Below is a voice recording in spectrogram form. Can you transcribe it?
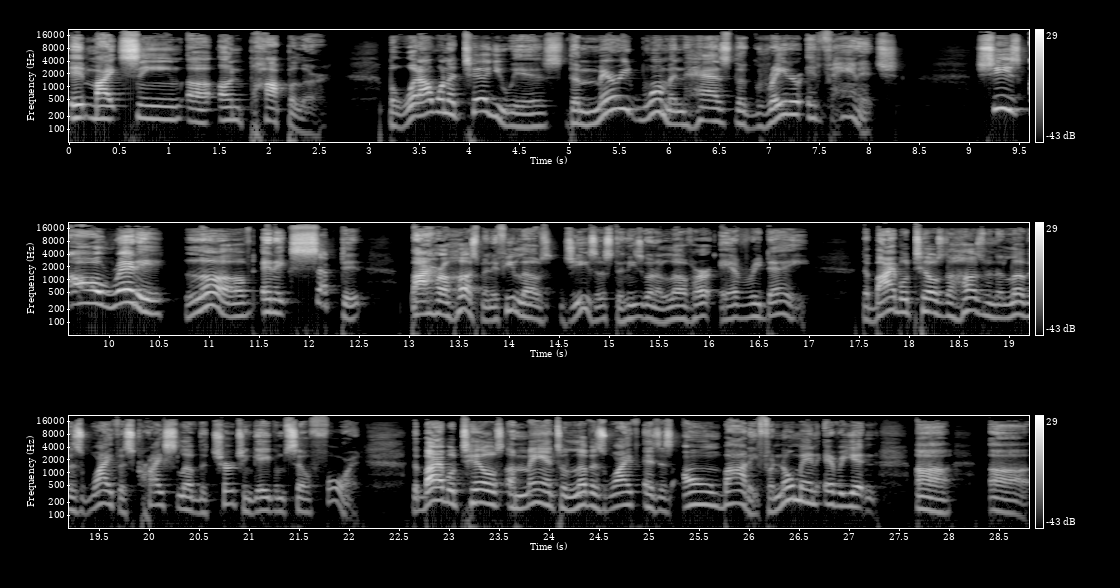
it might seem uh, unpopular. But what I want to tell you is the married woman has the greater advantage. She's already loved and accepted by her husband. If he loves Jesus, then he's going to love her every day. The Bible tells the husband to love his wife as Christ loved the church and gave himself for it. The Bible tells a man to love his wife as his own body. For no man ever yet uh, uh,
